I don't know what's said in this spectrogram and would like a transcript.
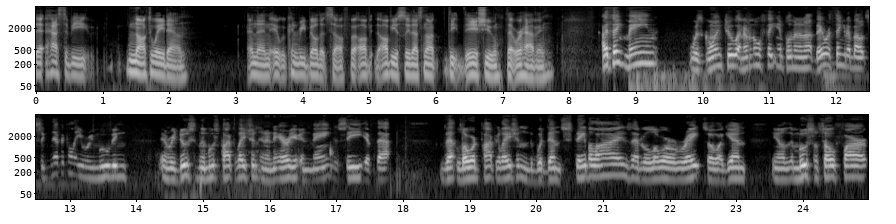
that has to be knocked way down, and then it can rebuild itself. But ob- obviously, that's not the the issue that we're having. I think Maine was going to. I don't know if they implemented or not. They were thinking about significantly removing and reducing the moose population in an area in Maine to see if that that lowered population would then stabilize at a lower rate. So again, you know, the moose are so far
